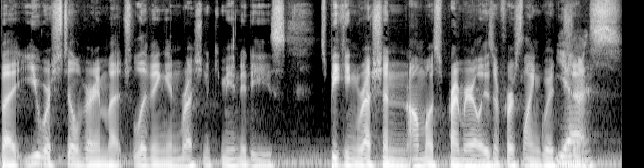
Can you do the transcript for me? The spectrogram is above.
but you were still very much living in Russian communities, speaking Russian almost primarily as a first language. Yes.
